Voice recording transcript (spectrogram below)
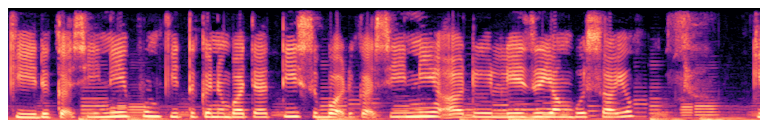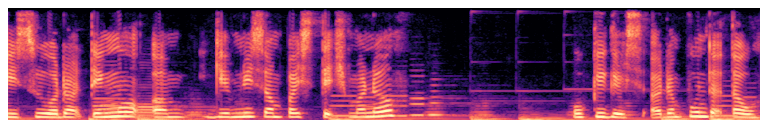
Okay, dekat sini pun kita kena berhati-hati sebab dekat sini ada laser yang besar yo. Okay, so nak tengok um, game ni sampai stage mana. Okay guys, Adam pun tak tahu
